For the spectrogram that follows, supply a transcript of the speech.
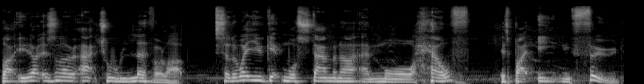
but you there's no actual level up. So the way you get more stamina and more health is by eating food.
